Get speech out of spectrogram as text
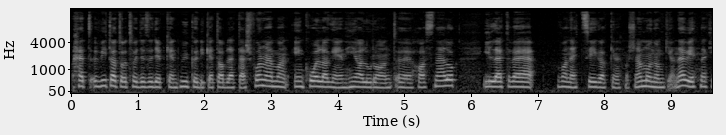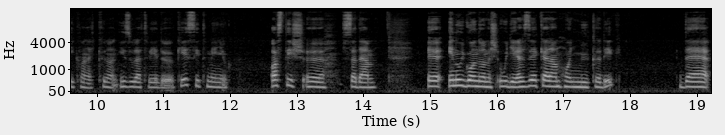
hát vitatott, hogy ez egyébként működik-e tablettás formában. Én kollagén, hialuront használok, illetve van egy cég, akinek most nem mondom ki a nevét, nekik van egy külön izületvédő készítményük, azt is ö, szedem. Én úgy gondolom és úgy érzékelem, hogy működik, de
